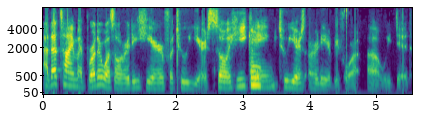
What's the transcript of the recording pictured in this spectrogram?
At that time, my brother was already here for two years, so he came two years earlier before uh, we did.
